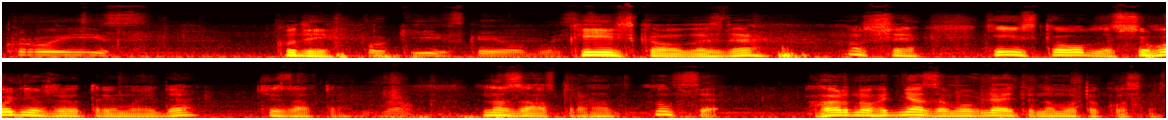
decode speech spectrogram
Круїз Куди? по Київській області. Київська область, да? Ну все. Київська область. Сьогодні вже отримає, да? Чи завтра? Завтра. На завтра. Ну все. Гарного дня, замовляйте на мотокосмос.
